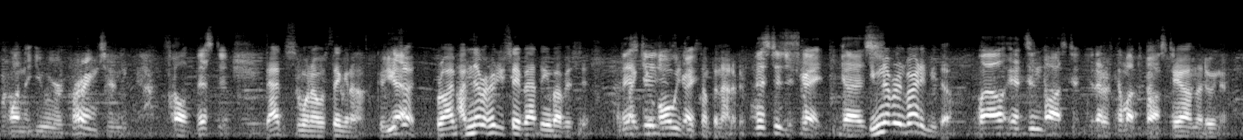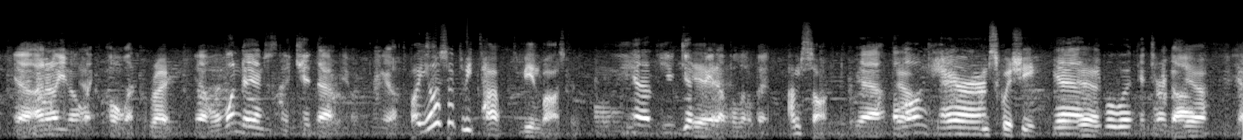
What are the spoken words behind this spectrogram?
the one that you were referring to, it's called Vistage. That's the one I was thinking of. Because you Yeah. said, bro, I've, I've never heard you say a bad thing about Vistage. Like Vistage you is always great. get something out of it. Vistage is great because, You've never invited me though. well, it's in Boston. You never come up to Boston. Yeah, I'm not doing that. Yeah, I know you don't like the cold weather. Right. Yeah, well, one day I'm just going to kidnap you and bring you up. Oh, you also have to be tough to be in Boston. Yeah, you get beat up a little bit. I'm soft. Yeah, the Yeah. long hair. I'm squishy. Yeah, Yeah. people would get turned off. Yeah. Yeah,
